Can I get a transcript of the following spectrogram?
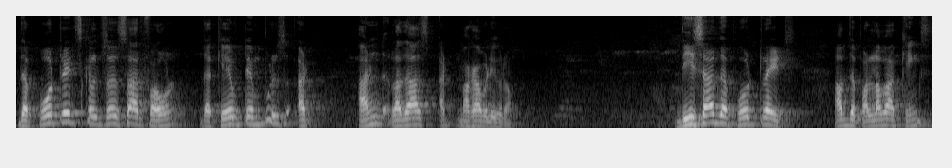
The portrait sculptures are found the cave temples at, and Radhas at Mahabalipuram. These are the portraits of the Pallava kings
